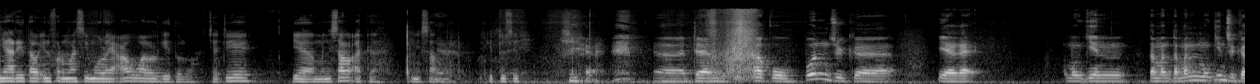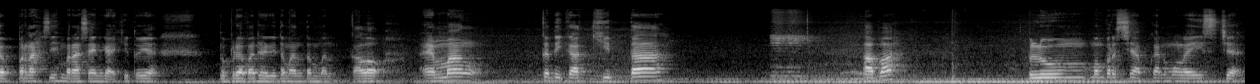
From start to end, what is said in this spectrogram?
nyari tahu informasi mulai awal gitu loh. Jadi ya menyesal ada menyesal. Itu sih. Iya. Eh, dan aku pun juga ya kayak mungkin teman-teman mungkin juga pernah sih merasain kayak gitu ya beberapa dari teman-teman. Kalau emang ketika kita apa belum mempersiapkan mulai sejak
